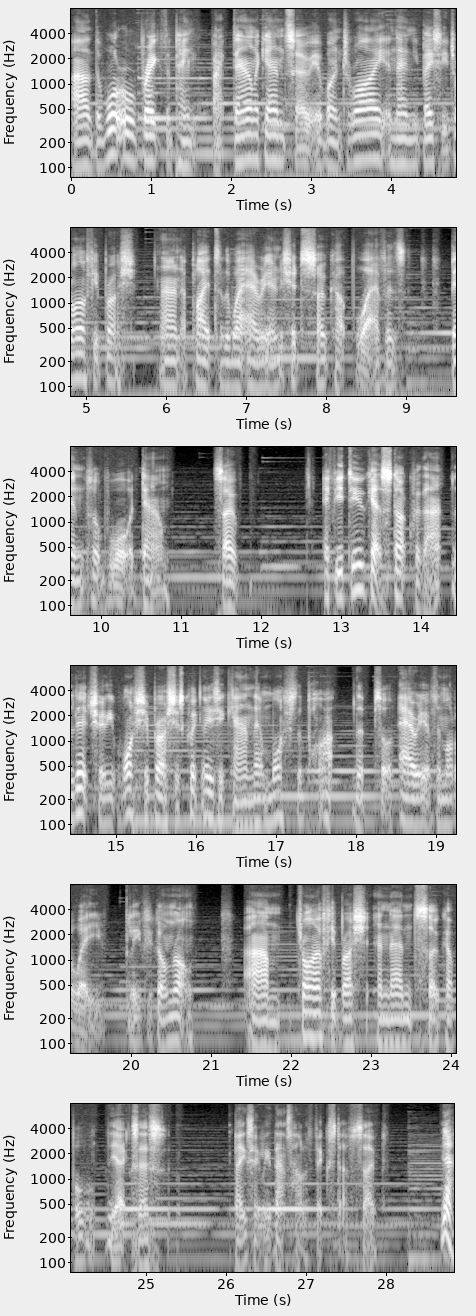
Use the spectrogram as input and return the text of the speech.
uh, the water will break the paint back down again so it won't dry and then you basically dry off your brush and apply it to the wet area and it should soak up whatever's been sort of watered down. So if you do get stuck with that, literally wash your brush as quickly as you can, then wash the part, the sort of area of the model where you believe you've gone wrong. Um, dry off your brush and then soak up all the excess. Basically, that's how to fix stuff. So yeah,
